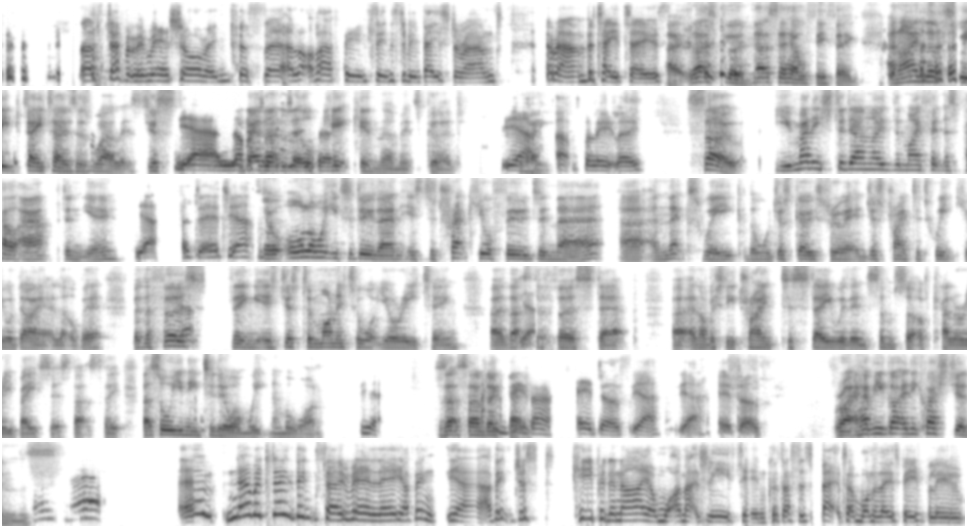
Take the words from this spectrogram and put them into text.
That's definitely reassuring because uh, a lot of our food seems to be based around around potatoes. No, that's good. That's a healthy thing. And I love sweet potatoes as well. It's just you Yeah, I know love a that little potato. kick in them. It's good. Yeah, Great. absolutely. So you managed to download the MyFitnessPal app, didn't you? I did. Yeah. So all I want you to do then is to track your foods in there, uh, and next week they will just go through it and just try to tweak your diet a little bit. But the first thing is just to monitor what you're eating. Uh, that's Yeah. the first step, uh, and obviously trying to stay within some sort of calorie basis. That's the that's all you need to do on week number one. Yeah. Does that sound I okay? that. It does. Yeah. Yeah. It does. Right. Have you got any questions? Um, no, I don't think so. Really, I think yeah, I think just keeping an eye on what I'm actually eating because I suspect I'm one of those people who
